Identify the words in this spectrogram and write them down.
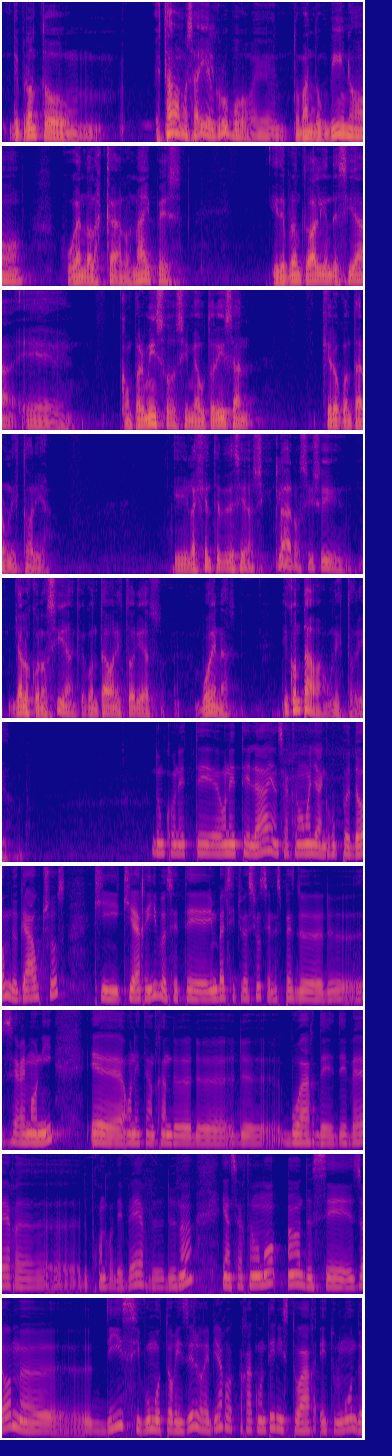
de pronto estábamos ahí, el grupo, eh, tomando un vino, jugando a, las, los naipes, y de pronto alguien decía, eh, con permiso, si me autorizan, quiero contar una historia. Y la gente le decía, sí, claro, sí, sí, ya los conocían, que contaban historias buenas, y contaba una historia. Donc on était, on était là et à un certain moment il y a un groupe d'hommes, de gauchos, qui, qui arrivent. C'était une belle situation, c'est une espèce de, de cérémonie. Et euh, on était en train de, de- boire des, verres, euh, de prendre des verres de, vin. Et à un certain moment, un de ces hommes euh, dit Si vous m'autorisez, j'aurais bien ra- raconter une histoire. Et tout le monde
